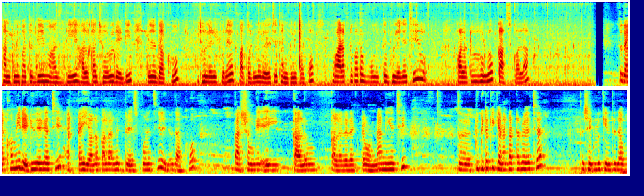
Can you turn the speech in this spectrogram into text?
থানকুনি পাতা দিয়ে, মাছ দিয়ে হালকা ঝোল রেডি এই যে দেখো, ঝোলের উপরে পাতাগুলো রয়েছে থানকুনি পাতা। আর একটা কথা বলতে ভুলে গেছি কলাটা হলো কাঁচকলা। তো দেখো আমি রেডি হয়ে গেছি। একটা ইয়েলো কালারের ড্রেস পরেছি, এই যে দেখো। তার সঙ্গে এই কালো কালারের একটা ওড়না নিয়েছি। তো টুকিটাকি কেনাকাটা রয়েছে, তো সেগুলো কিনতে যাব।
